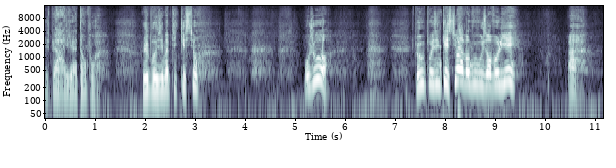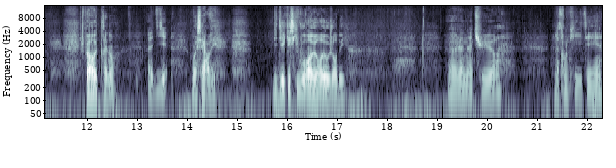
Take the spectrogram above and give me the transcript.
J'espère arriver à temps pour lui poser ma petite question. Bonjour peux vous poser une question avant que vous vous envoliez Ah Je peux avoir votre prénom Euh, Didier. Moi c'est Hervé. Didier, qu'est-ce qui vous rend heureux aujourd'hui Euh, la nature, la tranquillité,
